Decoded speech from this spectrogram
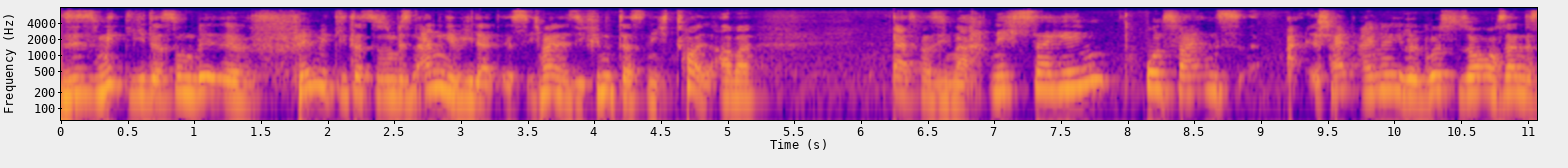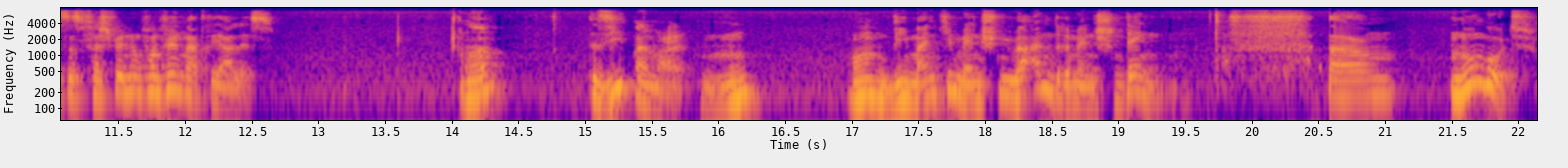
dieses Mitglied, das so ein äh, Filmmitglied, das so ein bisschen angewidert ist. Ich meine, sie findet das nicht toll, aber erstmal, sie macht nichts dagegen und zweitens äh, scheint eine ihrer größten Sorgen auch sein, dass das Verschwendung von Filmmaterial ist. Ja? Sieht man mal, mhm. Mhm, wie manche Menschen über andere Menschen denken. Ähm, nun gut,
